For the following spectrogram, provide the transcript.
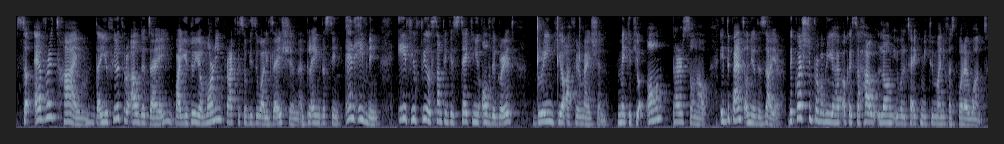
So every time that you feel throughout the day, by you do your morning practice of visualization and playing the scene and evening, if you feel something is taking you off the grid, bring your affirmation. Make it your own personal. It depends on your desire. The question probably you have okay so how long it will take me to manifest what i want?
